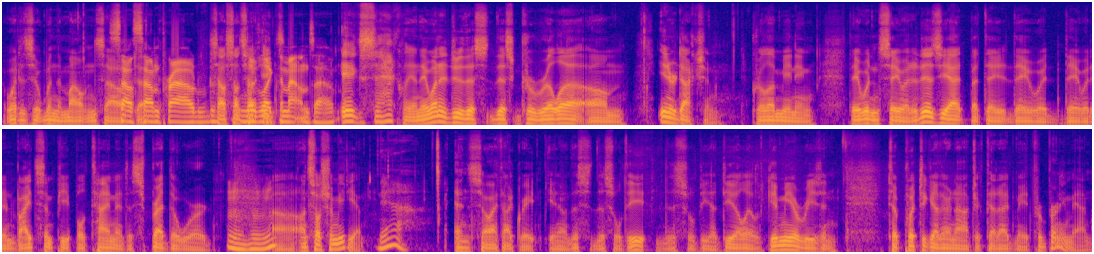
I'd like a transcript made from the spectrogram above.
what is it when the mountains out? South uh, Sound proud. South Sound live Proud. like Ex- the mountains out. Exactly, and they want to do this this guerrilla um, introduction. Guerrilla meaning they wouldn't say what it is yet, but they, they would they would invite some people, kind of to spread the word Mm-hmm. uh, on social media. yeah. And so I thought, great, you know, this this will de- this will be a deal. It'll give me a reason to put together an object that I'd made for Burning Man.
